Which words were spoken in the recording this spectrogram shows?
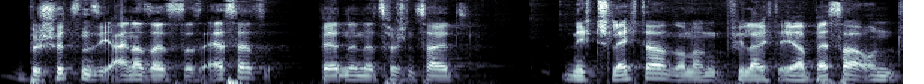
beschützen sie einerseits das Asset, werden in der Zwischenzeit nicht schlechter, sondern vielleicht eher besser und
